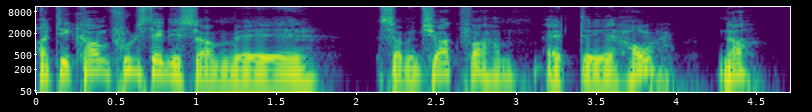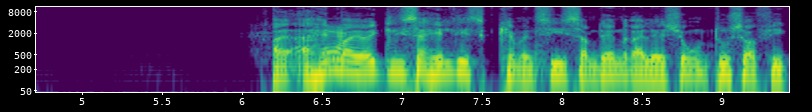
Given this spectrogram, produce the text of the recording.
og det kom fuldstændig som, øh, som en chok for ham, at øh, hov, Ja. nå. Og, og han Ja. var jo ikke lige så heldig, kan man sige, som den relation, du så fik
